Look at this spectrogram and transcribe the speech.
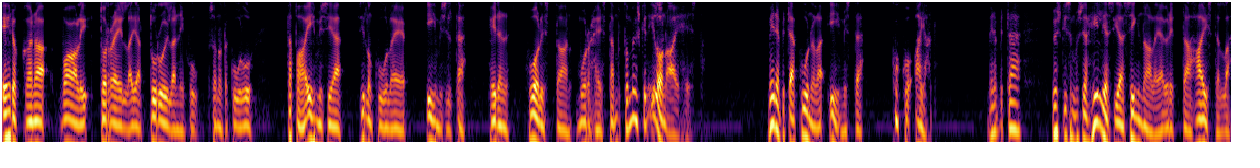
Ehdokkaana vaalitoreilla ja turuilla, niin kuin sanonta kuuluu, tapaa ihmisiä, silloin kuulee ihmisiltä heidän huolistaan, murheista, mutta myöskin ilonaiheista. Meidän pitää kuunnella ihmistä koko ajan. Meidän pitää myöskin semmoisia hiljaisia signaaleja yrittää haistella,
